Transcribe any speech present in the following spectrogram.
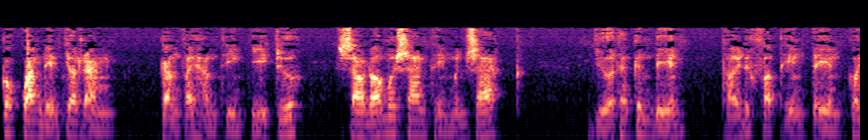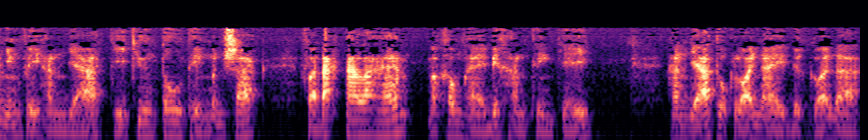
Có quan điểm cho rằng cần phải hành thiền chỉ trước, sau đó mới sang thiền minh sát. Dựa theo kinh điển, thời Đức Phật hiện tiền có những vị hành giả chỉ chuyên tu thiền minh sát và đắc A-la-hán mà không hề biết hành thiền chỉ. Hành giả thuộc loại này được gọi là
